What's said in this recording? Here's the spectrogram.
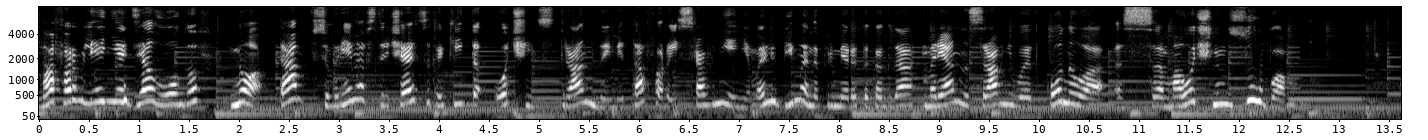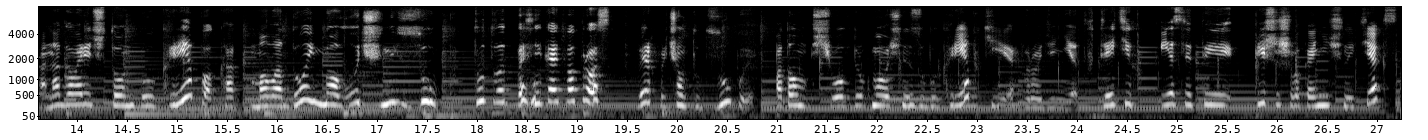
на оформление диалогов. Но там все время встречаются какие-то очень странные метафоры и сравнения. Моя любимая, например, это когда Марианна сравнивает Коннелла с молочным зубом. Она говорит, что он был крепок, как молодой молочный зуб. Тут вот возникает вопрос, во-первых, при чем тут зубы? Потом, с чего вдруг молочные зубы крепкие? Вроде нет. В-третьих, если ты пишешь лаконичный текст,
